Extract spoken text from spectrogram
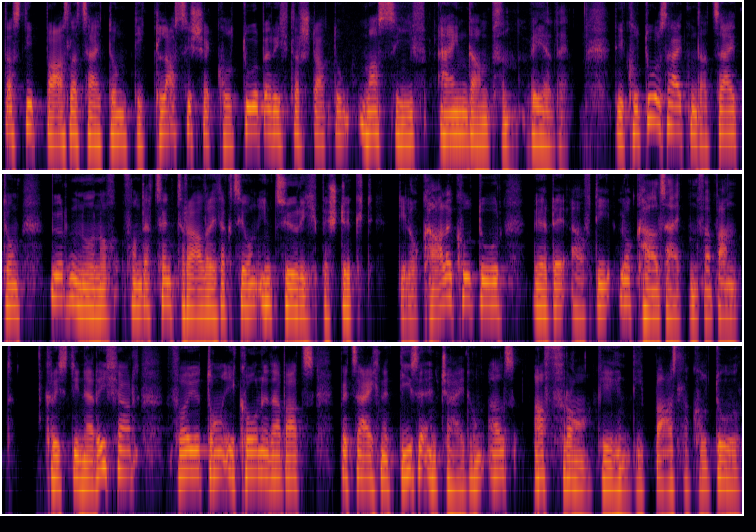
dass die Basler Zeitung die klassische Kulturberichterstattung massiv eindampfen werde. Die Kulturseiten der Zeitung würden nur noch von der Zentralredaktion in Zürich bestückt. Die lokale Kultur werde auf die Lokalseiten verbannt. Christine Richard, Feuilleton-Ikone der Batz, bezeichnet diese Entscheidung als Affront gegen die Basler Kultur.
